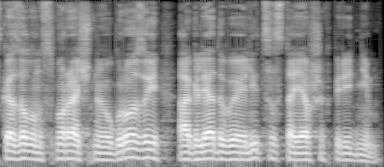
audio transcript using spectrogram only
сказал он с мрачной угрозой, оглядывая лица стоявших перед ним.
